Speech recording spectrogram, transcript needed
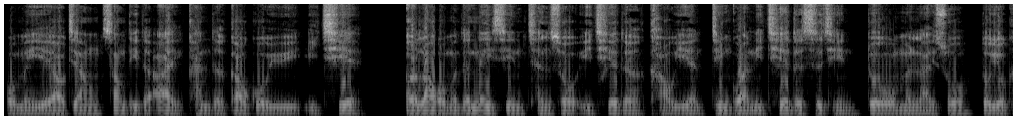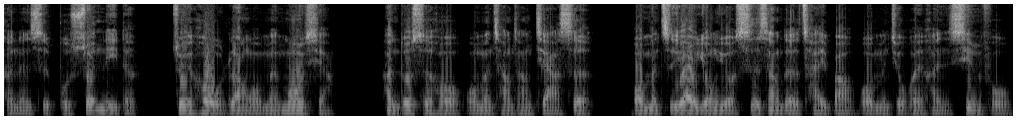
我们也要将上帝的爱看得高过于一切，而让我们的内心承受一切的考验。尽管一切的事情对我们来说都有可能是不顺利的。最后，让我们默想：很多时候，我们常常假设，我们只要拥有世上的财宝，我们就会很幸福。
